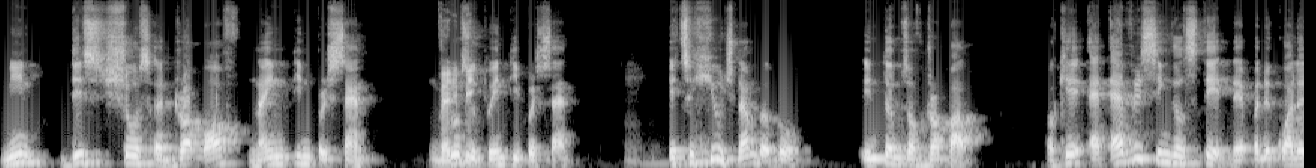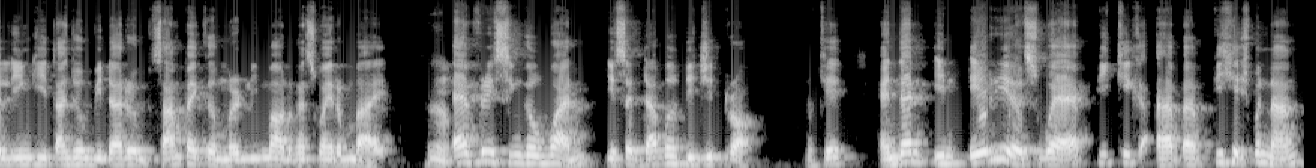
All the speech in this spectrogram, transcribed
Ni this shows a drop of 19% Very close big. to 20%. Hmm. It's a huge number, bro, in terms of dropout. Okay, at every single state daripada Kuala Linggi, Tanjung Bidara sampai ke Merlimau dengan Sungai Rembai, Hmm. every single one is a double digit drop. Okay, and then in areas where PK, uh, uh, PH menang,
